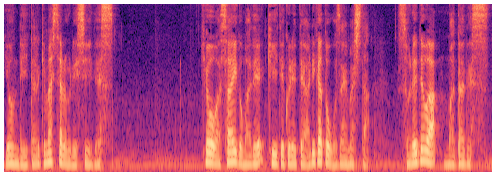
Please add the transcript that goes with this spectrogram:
読んでいただけましたら嬉しいです。今日は最後まで聞いてくれてありがとうございました。それではまたです。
